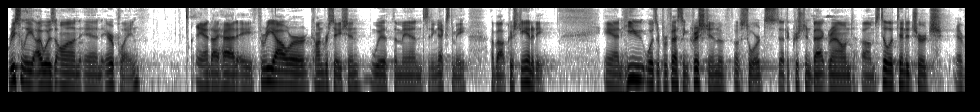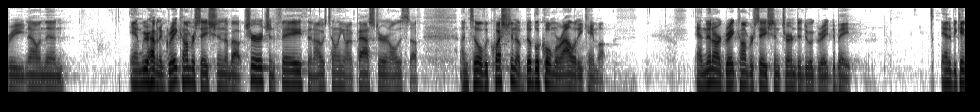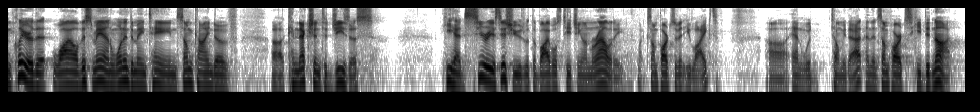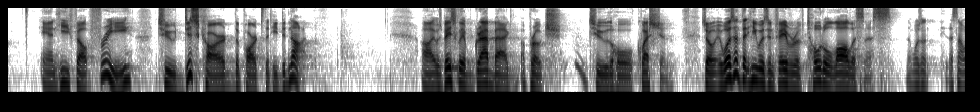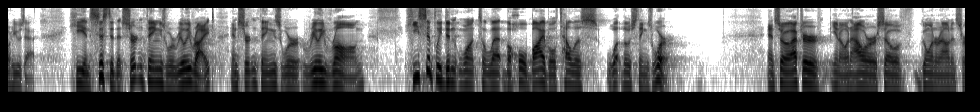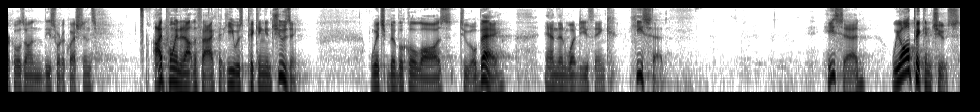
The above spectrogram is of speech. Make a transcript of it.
Recently, I was on an airplane and I had a three hour conversation with the man sitting next to me about Christianity. And he was a professing Christian of, of sorts, had a Christian background, um, still attended church every now and then. And we were having a great conversation about church and faith, and I was telling him I'm a pastor and all this stuff, until the question of biblical morality came up. And then our great conversation turned into a great debate. And it became clear that while this man wanted to maintain some kind of uh, connection to Jesus, he had serious issues with the Bible's teaching on morality. Like some parts of it he liked uh, and would tell me that, and then some parts he did not. And he felt free to discard the parts that he did not. Uh, it was basically a grab bag approach to the whole question. So it wasn't that he was in favor of total lawlessness. That wasn't, that's not where he was at he insisted that certain things were really right and certain things were really wrong. He simply didn't want to let the whole Bible tell us what those things were. And so after, you know, an hour or so of going around in circles on these sort of questions, I pointed out the fact that he was picking and choosing which biblical laws to obey. And then what do you think he said? He said, We all pick and choose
